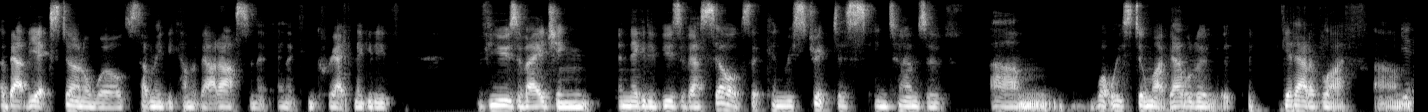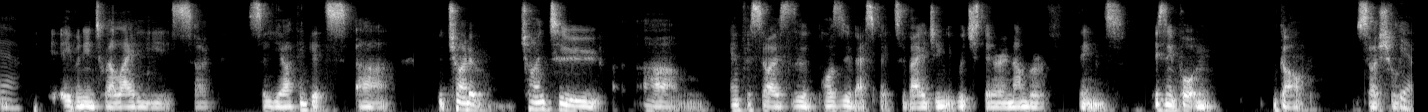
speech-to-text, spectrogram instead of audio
about the external world suddenly become about us, and it and it can create negative views of aging and negative views of ourselves that can restrict us in terms of um, what we still might be able to get out of life, um, yeah. even into our later years. So, so yeah, I think it's uh, trying to trying to um, emphasize the positive aspects of aging, of which there are a number of things, is an important goal socially yeah.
